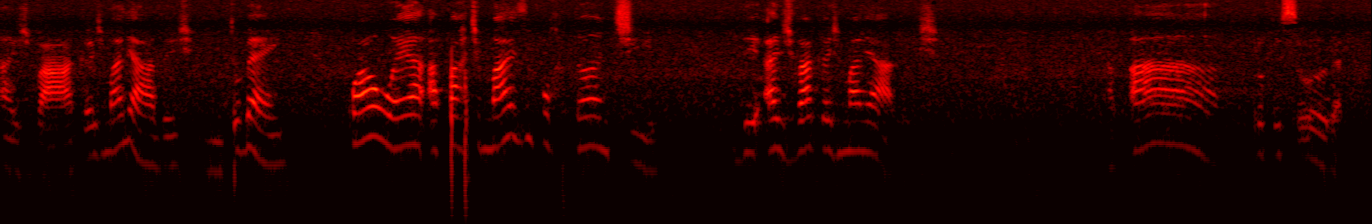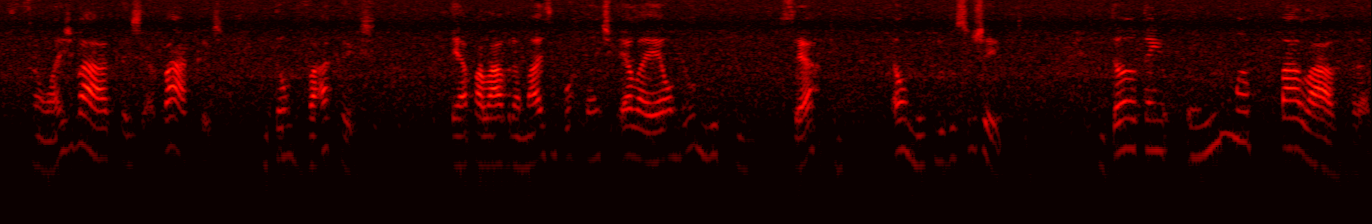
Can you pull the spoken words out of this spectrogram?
As vacas malhadas. Muito bem qual é a parte mais importante de as vacas malhadas? Ah, professora, são as vacas, as vacas. Então, vacas é a palavra mais importante, ela é o meu núcleo, certo? É o núcleo do sujeito. Então, eu tenho uma palavra,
